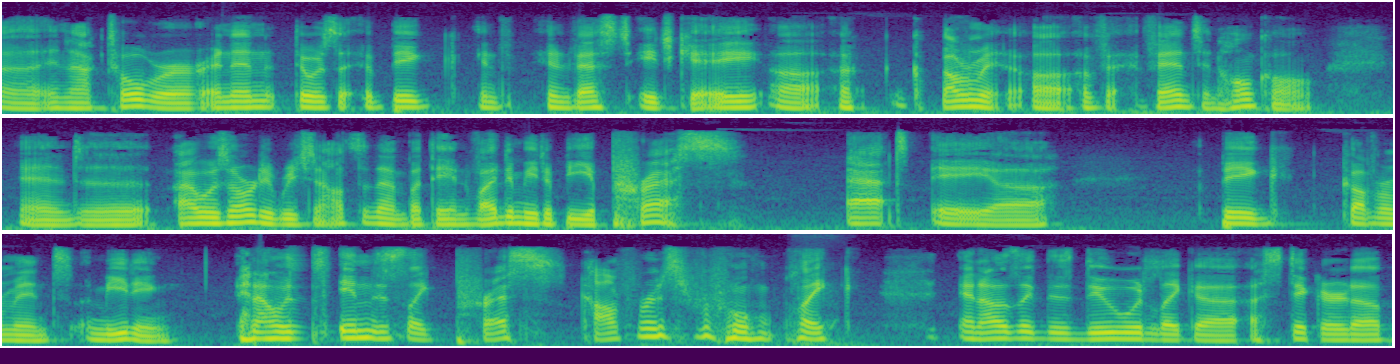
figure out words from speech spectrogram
Uh, in October, and then there was a, a big in, Invest HK, uh, a government uh, event in Hong Kong, and uh, I was already reaching out to them, but they invited me to be a press at a uh, big government meeting, and I was in this like press conference room, like, and I was like this dude with like a, a stickered up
